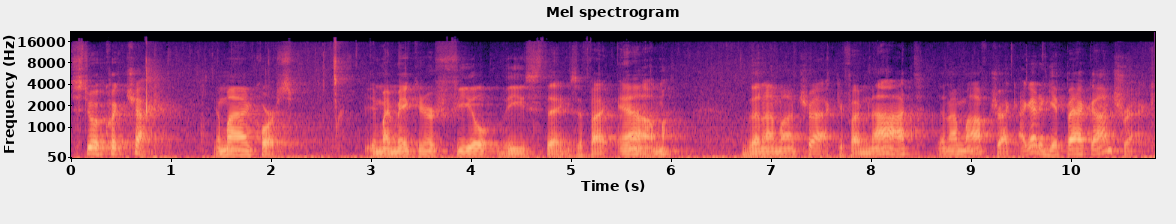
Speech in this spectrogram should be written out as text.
Just do a quick check. Am I on course? Am I making her feel these things? If I am, then I'm on track. If I'm not, then I'm off track. I got to get back on track.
